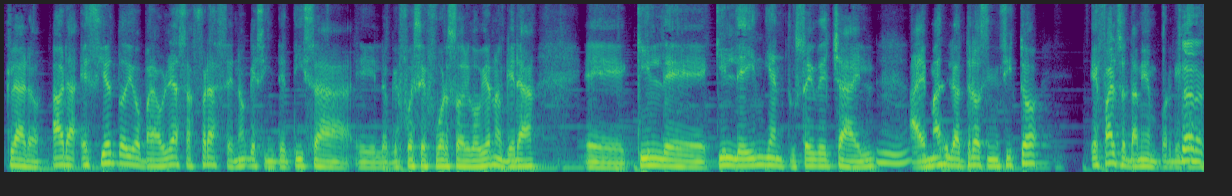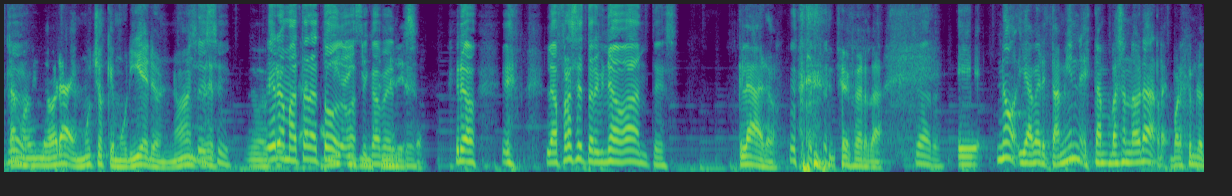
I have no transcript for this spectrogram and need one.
Claro, ahora es cierto, digo, para volver a esa frase, ¿no? Que sintetiza eh, lo que fue ese esfuerzo del gobierno, que era eh, kill, the, kill the Indian to save the child. Mm. Además de lo atroz, insisto, es falso también, porque Claro, como estamos viendo ahora, hay muchos que murieron, ¿no? Sí, sí. digo, Era matar a todos, básicamente. eh, la frase terminaba antes. Claro, es verdad. Claro. Eh, no, y a ver, también están pasando ahora, por ejemplo,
